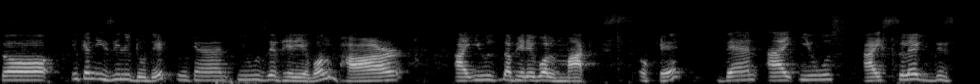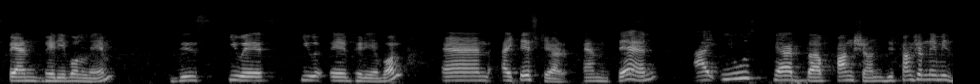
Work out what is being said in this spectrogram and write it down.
So you can easily do that. You can use a variable var. I use the variable max. Okay. Then I use, I select this band variable name, this QS QA variable, and I paste here. And then I use here the function. This function name is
